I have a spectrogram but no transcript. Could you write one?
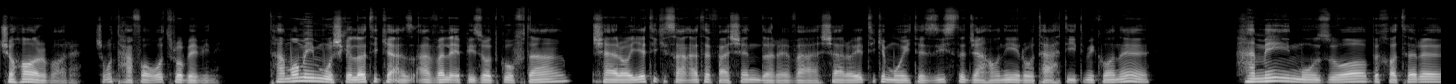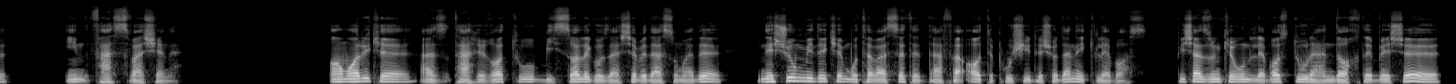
چهار باره. شما تفاوت رو ببینید. تمام این مشکلاتی که از اول اپیزود گفتم شرایطی که صنعت فشن داره و شرایطی که محیط زیست جهانی رو تهدید می‌کنه همه این موضوع به خاطر این فست فشنه آماری که از تحقیقات تو 20 سال گذشته به دست اومده نشون میده که متوسط دفعات پوشیده شدن یک لباس بیش از اون که اون لباس دور انداخته بشه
